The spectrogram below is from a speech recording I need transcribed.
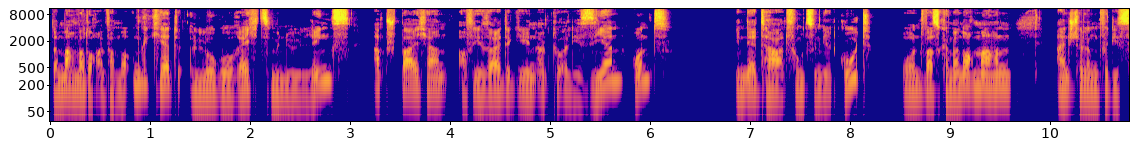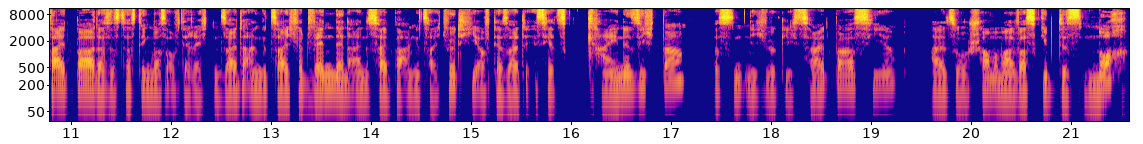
Dann machen wir doch einfach mal umgekehrt. Logo rechts, Menü links. Abspeichern, auf die Seite gehen, aktualisieren und in der Tat funktioniert gut. Und was können wir noch machen? Einstellungen für die Sidebar. Das ist das Ding, was auf der rechten Seite angezeigt wird. Wenn denn eine Sidebar angezeigt wird, hier auf der Seite ist jetzt keine sichtbar. Das sind nicht wirklich Sidebars hier. Also schauen wir mal, was gibt es noch?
